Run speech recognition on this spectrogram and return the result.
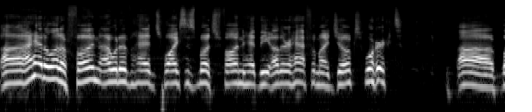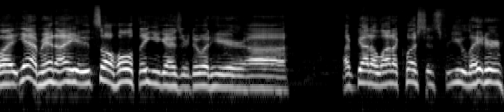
Uh, I had a lot of fun. I would have had twice as much fun had the other half of my jokes worked. Uh, but yeah, man, I it's a whole thing you guys are doing here. Uh, I've got a lot of questions for you later,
